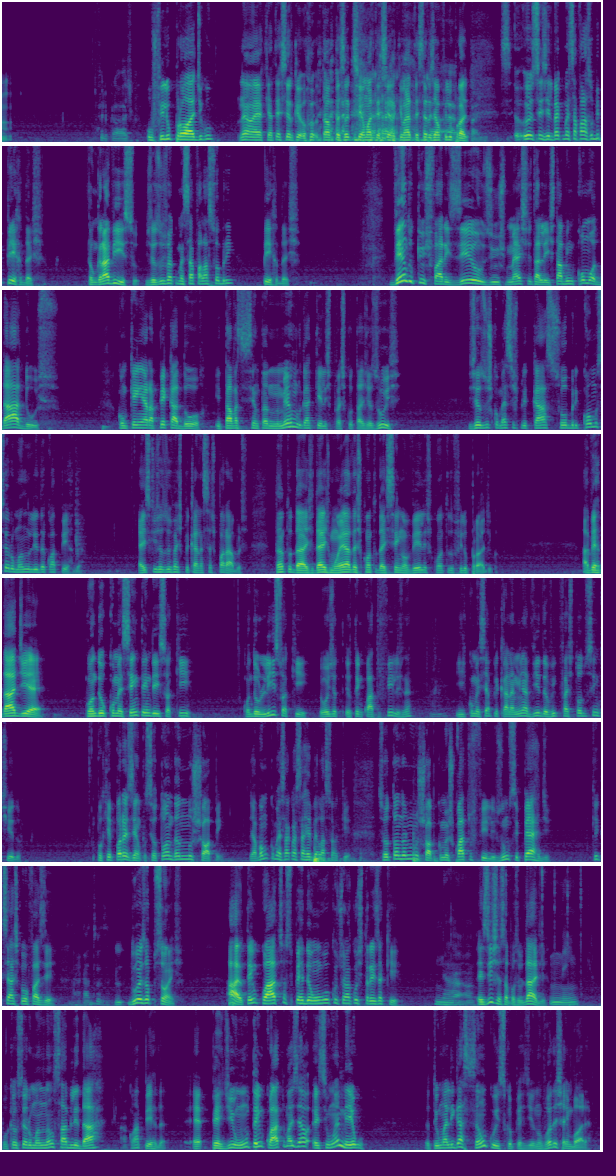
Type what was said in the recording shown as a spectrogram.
Filho pródigo. O filho pródigo. Não, é que é a terceira, que eu tava pensando que tinha uma terceira aqui, mas a terceira já é o filho pródigo. Ou seja, ele vai começar a falar sobre perdas. Então grave isso. Jesus vai começar a falar sobre perdas. Vendo que os fariseus e os mestres da lei estavam incomodados com quem era pecador e estava se sentando no mesmo lugar que eles para escutar Jesus, Jesus começa a explicar sobre como o ser humano lida com a perda. É isso que Jesus vai explicar nessas parábolas. Tanto das dez moedas, quanto das cem ovelhas, quanto do filho pródigo. A verdade é, quando eu comecei a entender isso aqui, quando eu li isso aqui, hoje eu tenho quatro filhos, né? E comecei a aplicar na minha vida, eu vi que faz todo sentido. Porque, por exemplo, se eu estou andando no shopping, já vamos começar com essa revelação aqui. Se eu estou andando no shopping com meus quatro filhos, um se perde, o que, que você acha que eu vou fazer? Largar tudo. Duas opções. Ah, eu tenho quatro, só se perder um, vou continuar com os três aqui. Não. Existe essa possibilidade? Nem. Porque o ser humano não sabe lidar com a perda. É, perdi um, tenho quatro, mas é, esse um é meu. Eu tenho uma ligação com isso que eu perdi, eu não vou deixar embora.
